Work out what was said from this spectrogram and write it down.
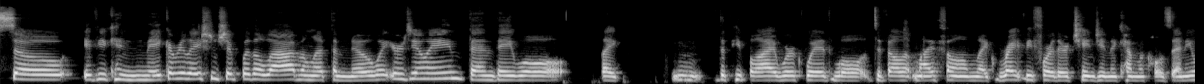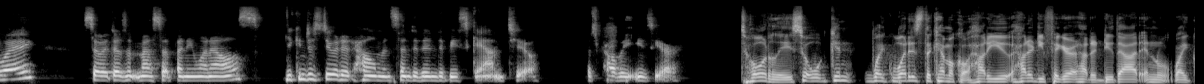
So if you can make a relationship with a lab and let them know what you're doing, then they will like mm, the people I work with will develop my film like right before they're changing the chemicals anyway. So it doesn't mess up anyone else. You can just do it at home and send it in to be scanned too. That's probably easier. Totally. So can like what is the chemical? How do you how did you figure out how to do that? And like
